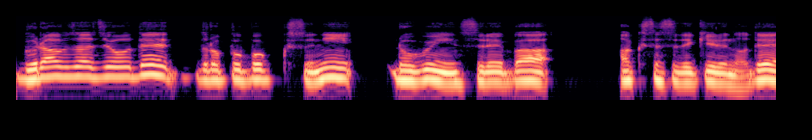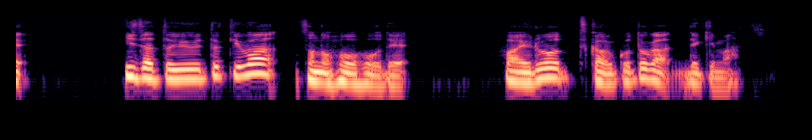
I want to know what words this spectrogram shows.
ブラウザ上でドロップボックスにログインすればアクセスできるので、いざという時はその方法でファイルを使うことができます。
